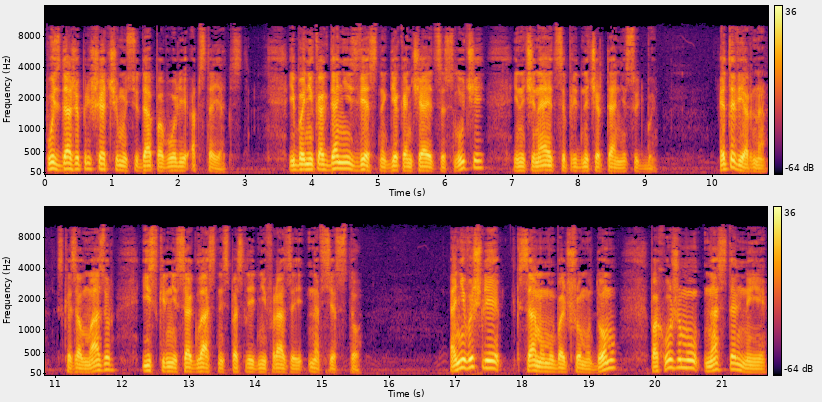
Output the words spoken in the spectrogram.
пусть даже пришедшему сюда по воле обстоятельств. Ибо никогда не известно, где кончается случай и начинается предначертание судьбы. Это верно, сказал Мазур, искренне согласный с последней фразой на все сто. Они вышли к самому большому дому, похожему на остальные,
